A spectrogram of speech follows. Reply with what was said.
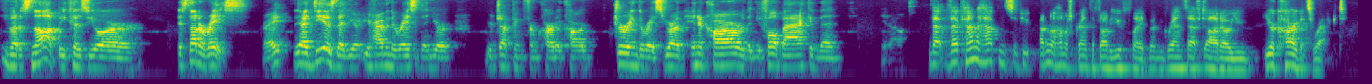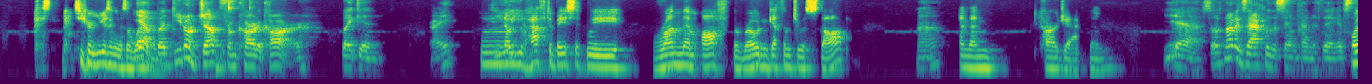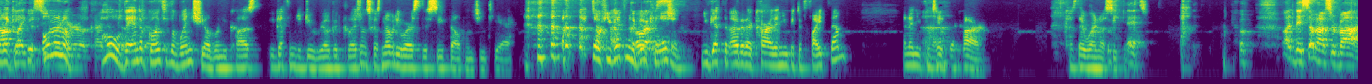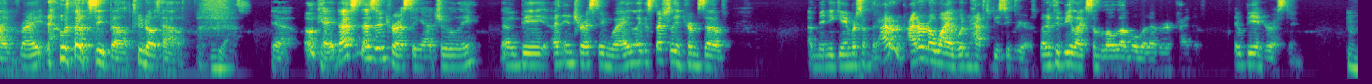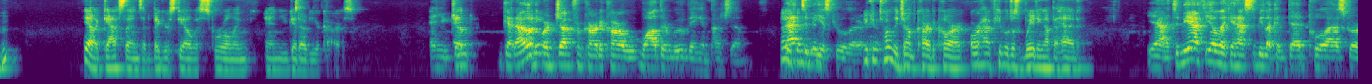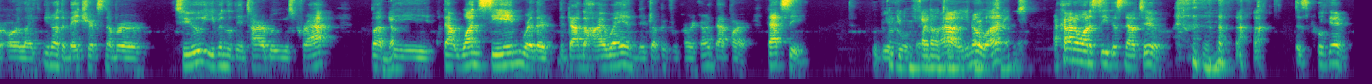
but it's not because you're. It's not a race, right? The idea is that you're you're having the race and then you're you're jumping from car to car during the race. You're in a car, or then you fall back, and then you know. That that kind of happens if you. I don't know how much Grand Theft Auto you've played, but in Grand Theft Auto, you your car gets wrecked because you're using it as a weapon. Yeah, but you don't jump from car to car, like in, right? no, you have to basically run them off the road and get them to a stop, Uh-huh. and then carjack them. Yeah, so it's not exactly the same kind of thing. It's Or not like the oh, no, no. Oh, they end up going through the windshield when you cause you get them to do real good collisions because nobody wears their seatbelt in GTA. So if you get them to Of good collision, you get them out of their car, then you get to fight them, and then you can take Uh-huh. their car because they wear no seatbelts. They somehow survive, right? Without a seatbelt. Who knows how? Yes. Yeah. Okay, that's that's interesting. Actually, that would be an interesting way, like especially in terms of a mini game or something. I don't I don't know why it wouldn't have to be superheroes, but it could be like some low level whatever kind of. It would be interesting. hmm Yeah, like Gaslands at a bigger scale with scrolling, and you get out of your cars. And you jump, get out, or jump from car to car while they're moving and punch them. No, that can- to me is cooler. You can totally jump car to car, or have people just waiting up ahead. Yeah, to me, I feel like it has to be like a Deadpool esque or, or like you know the Matrix number two, even though the entire movie was crap. But Yep. the that one scene where they're, they're down the highway and they're jumping from car to car, that part, that scene would be a cool fight on Wow, you know what? I kind of want to see this now too. Mhm. this is a cool game.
